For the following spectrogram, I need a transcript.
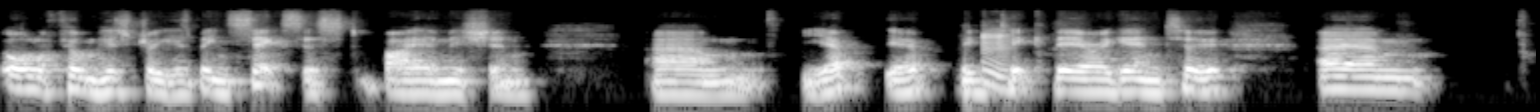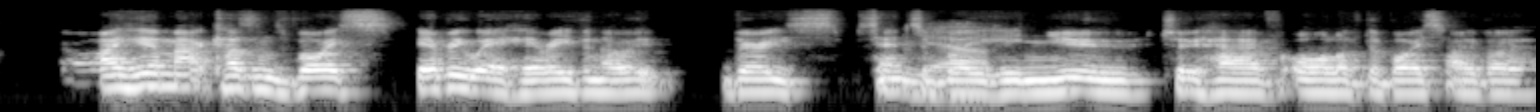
all of film history has been sexist by omission. Um, yep, yep, big mm. tick there again too. Um, I hear Mark Cousins' voice everywhere here, even though very sensibly yeah. he knew to have all of the voiceover,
